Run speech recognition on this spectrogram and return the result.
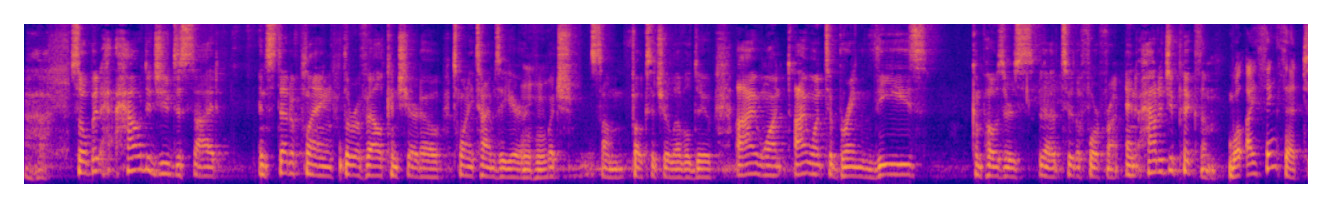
Uh-huh. So, but how did you decide? Instead of playing the Ravel concerto 20 times a year, mm-hmm. which some folks at your level do, I want I want to bring these composers uh, to the forefront. And how did you pick them? Well, I think that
